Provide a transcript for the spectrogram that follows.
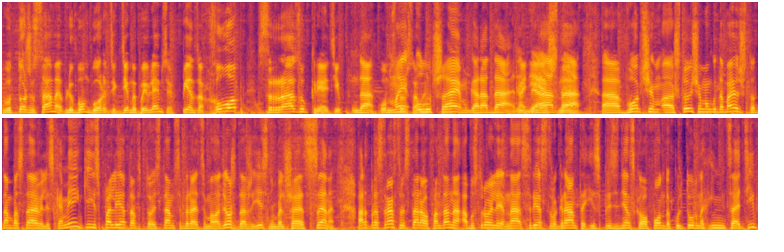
Вот то же самое в любом городе, где мы появляемся, в Пенза, хлоп, сразу креатив. Да, Омск мы улучшаем города, Конечно. ребята. А, в общем, а, что еще могу добавить, что там поставили скамейки из палетов, то есть там собирается молодежь, даже есть небольшая сцена. Арт-пространство из старого фонтана обустроили на средства гранта из президентского фонда культурных инициатив,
